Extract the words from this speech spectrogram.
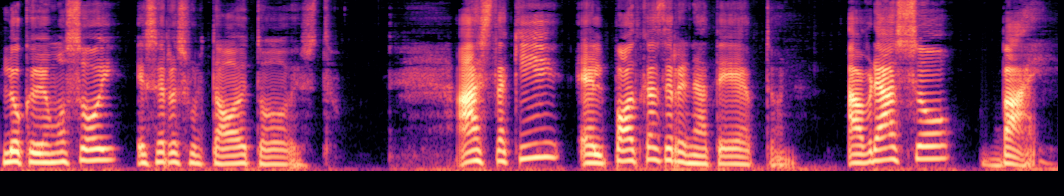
Lo que vemos hoy es el resultado de todo esto. Hasta aquí el podcast de Renate Epton. Abrazo, bye.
